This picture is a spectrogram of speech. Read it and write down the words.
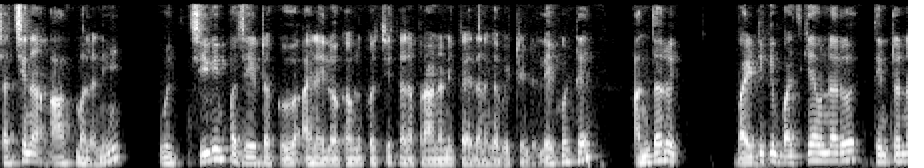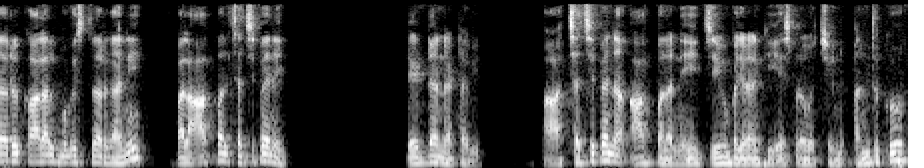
చచ్చిన ఆత్మలని ఉజ్జీవింపజేయటకు ఆయన ఈ లోకంలోకి వచ్చి తన ప్రాణాన్ని క్రయదనంగా పెట్టిండు. లేకుంటే అందరూ బయటికి బతికే ఉన్నారు తింటున్నారు కాలాలు ముగిస్తున్నారు కానీ వాళ్ళ ఆత్మలు చచ్చిపోయినాయి. డెడ్ అన్నట్టు అవి. ఆ చచ్చిపోయిన ఆత్మలని జీవింపజేయడానికి ఈశ్వరం వచ్చిండు. అందుకు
